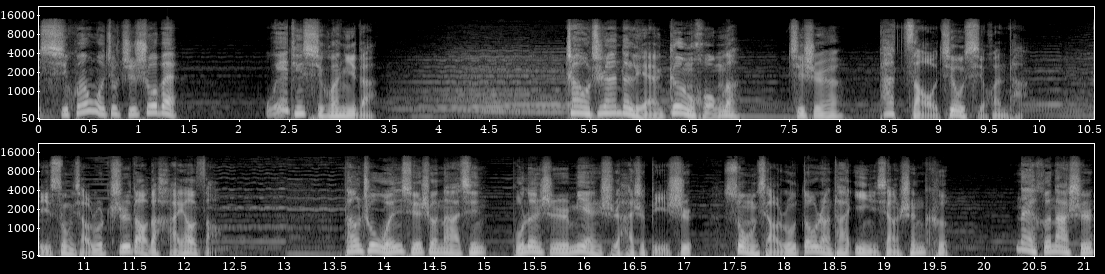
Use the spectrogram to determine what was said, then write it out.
喜欢我就直说呗，我也挺喜欢你的。”赵之安的脸更红了。其实他早就喜欢他，比宋小茹知道的还要早。当初文学社纳新，不论是面试还是笔试，宋小茹都让他印象深刻。奈何那时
